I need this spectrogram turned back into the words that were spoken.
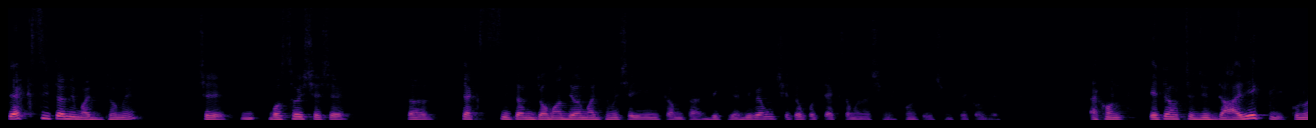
ট্যাক্স রিটার্নের মাধ্যমে, সে বছরের শেষে তার ট্যাক্স রিটার্ন জমা দেওয়ার মাধ্যমে সেই ইনকামটা ডিক্লেয়ার দিবে এবং সেটার উপর ট্যাক্স অ্যামানেশন কন্ট্রিবিউশন পে করবে। এখন এটা হচ্ছে যে ডাইরেক্টলি কোনো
